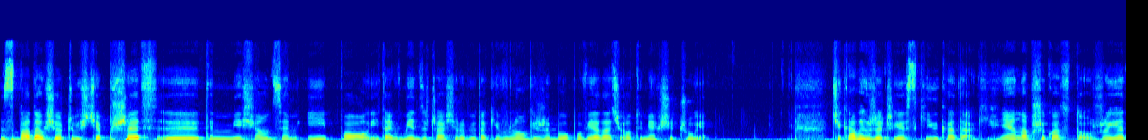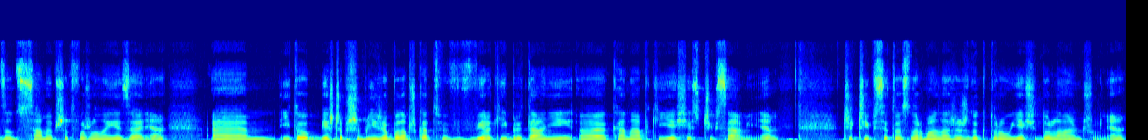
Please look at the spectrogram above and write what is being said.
zbadał się oczywiście przed y, tym miesiącem i po, i tak w międzyczasie robił takie vlogi, żeby opowiadać o tym, jak się czuje. Ciekawych rzeczy jest kilka takich, nie? Na przykład to, że jedząc same przetworzone jedzenie, um, i to jeszcze przybliżę, bo na przykład w Wielkiej Brytanii e, kanapki je się z chipsami, nie? czy chipsy to jest normalna rzecz, do którą je się do lunchu, nie?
